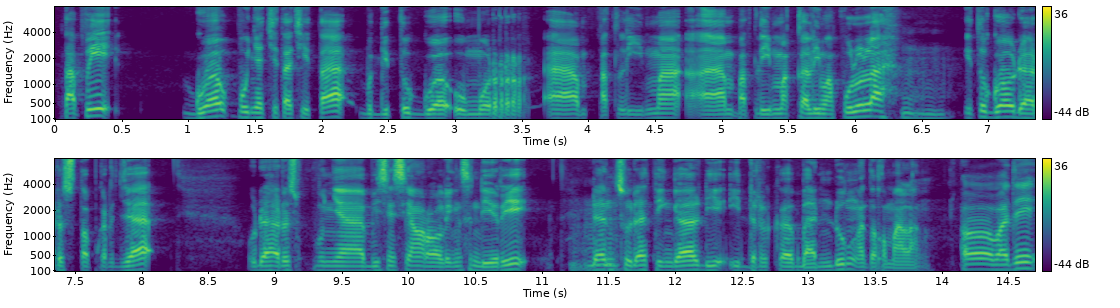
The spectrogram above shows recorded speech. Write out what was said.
Tapi gua punya cita-cita begitu gua umur eh, 45 eh, 45 ke 50 lah. Itu gua udah harus stop kerja, udah harus punya bisnis yang rolling sendiri dan sudah tinggal di either ke Bandung atau ke Malang. Oh, berarti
